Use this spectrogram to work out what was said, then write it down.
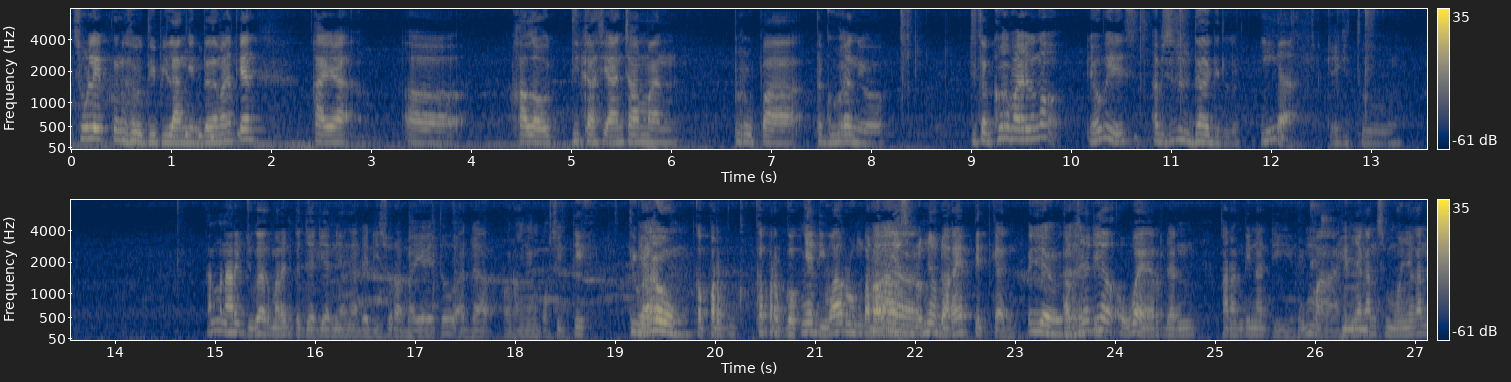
sulit untuk dibilangin. Dalam artian kayak eh, kalau dikasih ancaman berupa teguran yo ditegur Marino ya wis abis itu sudah gitu loh Iya. kayak gitu Kan menarik juga kemarin kejadian yang ada di Surabaya itu ada orang yang positif Di Dia warung. keper kepergoknya di warung padahal dia Ah. sebelumnya udah rapid kan. iya udah Harusnya happy. dia aware dan karantina di rumah. Akhirnya kan semuanya kan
